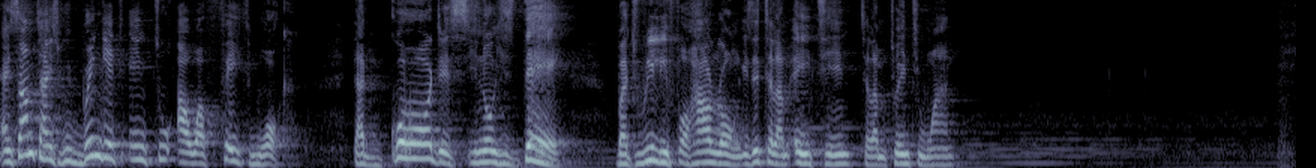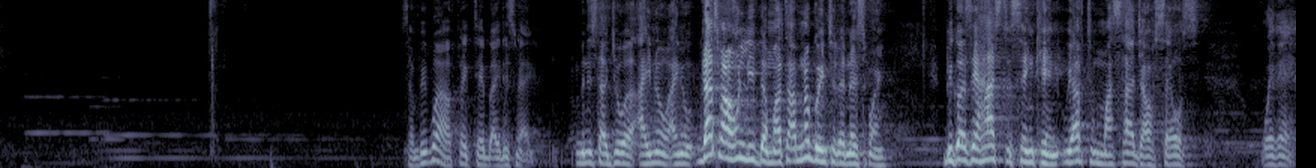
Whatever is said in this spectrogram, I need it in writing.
And sometimes we bring it into our faith walk that God is, you know, He's there. But really, for how long? Is it till I'm 18, till I'm 21? Some people are affected by this. Minister Joel, I know, I know. That's why I won't leave the matter. I'm not going to the next point because it has to sink in. We have to massage ourselves with it.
